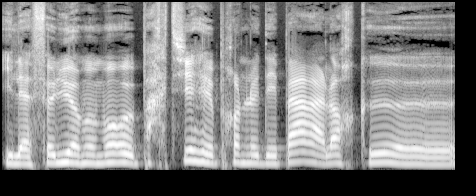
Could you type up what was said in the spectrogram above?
il a fallu un moment partir et prendre le départ alors que euh,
